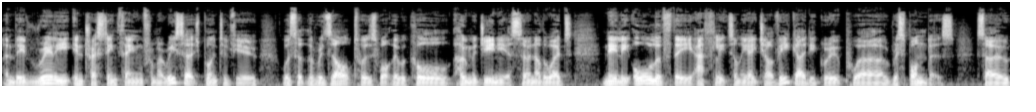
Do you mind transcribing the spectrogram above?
And the really interesting thing from a research point of view was that the result was what they would call homogeneous. So, in other words, nearly all of the athletes on the HRV guided group were responders. So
